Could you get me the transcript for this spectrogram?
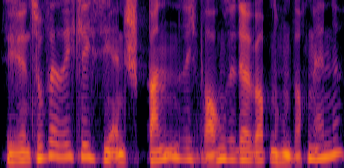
Sie sind zuversichtlich, Sie entspannen sich. Brauchen Sie da überhaupt noch ein Wochenende?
